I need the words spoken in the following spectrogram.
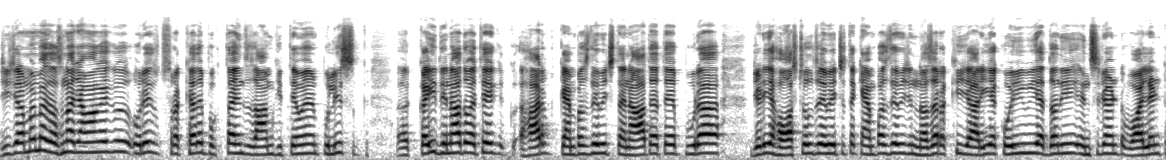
ਜੀ ਜਰਮਨ ਮੈਂ ਦੱਸਣਾ ਚਾਹਾਂਗਾ ਕਿ ਉਰੇ ਸੁਰੱਖਿਆ ਦੇ ਪੁਖਤਾ ਇੰਤਜ਼ਾਮ ਕੀਤੇ ਹੋਏ ਹਨ। ਪੁਲਿਸ ਕਈ ਦਿਨਾਂ ਤੋਂ ਇੱਥੇ ਹਰ ਕੈਂਪਸ ਦੇ ਵਿੱਚ ਤਾਇਨਾਤ ਹੈ ਤੇ ਪੂਰਾ ਜਿਹੜੀ ਹੋਸਟਲ ਦੇ ਵਿੱਚ ਤੇ ਕੈਂਪਸ ਦੇ ਵਿੱਚ ਨਜ਼ਰ ਰੱਖੀ ਜਾ ਰਹੀ ਹੈ। ਕੋਈ ਵੀ ਇਦਾਂ ਦੀ ਇਨਸੀਡੈਂਟ ਵਾਇਲੈਂਟ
